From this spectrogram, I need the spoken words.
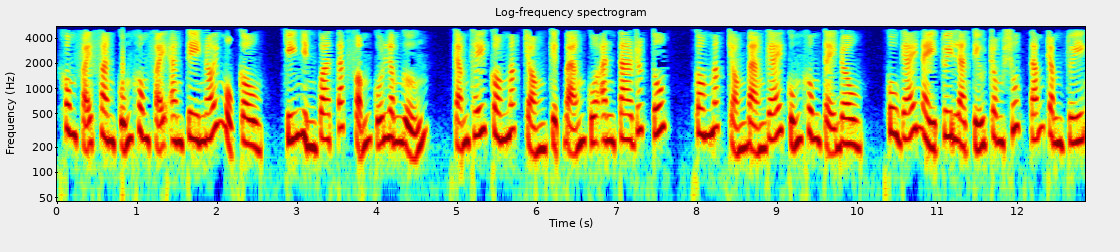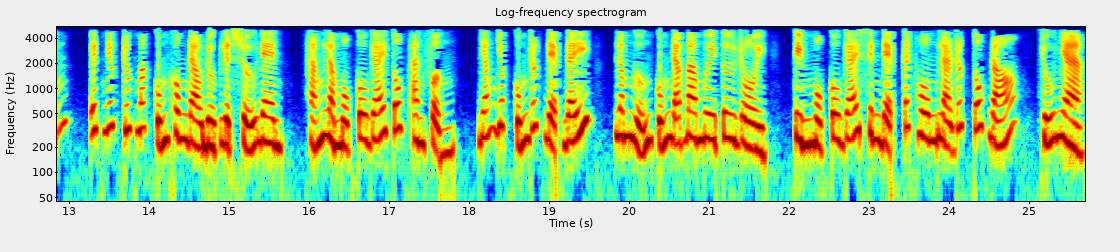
không phải fan cũng không phải anti nói một câu, chỉ nhìn qua tác phẩm của lâm ngưỡng, cảm thấy con mắt chọn kịch bản của anh ta rất tốt, con mắt chọn bạn gái cũng không tệ đâu, cô gái này tuy là tiểu trong suốt 800 tuyến, ít nhất trước mắt cũng không đào được lịch sử đen, hẳn là một cô gái tốt an phận, dáng dấp cũng rất đẹp đấy. Lâm Ngưỡng cũng đã 34 rồi, tìm một cô gái xinh đẹp kết hôn là rất tốt đó, chủ nhà,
